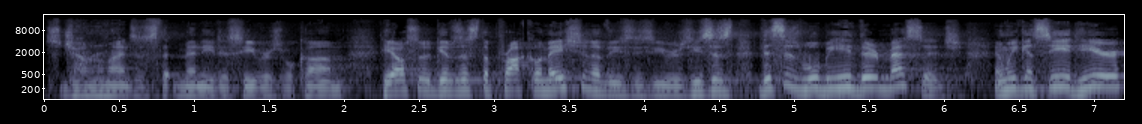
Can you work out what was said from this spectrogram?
So John reminds us that many deceivers will come. He also gives us the proclamation of these deceivers. He says, This is, will be their message. And we can see it here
